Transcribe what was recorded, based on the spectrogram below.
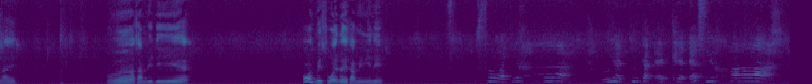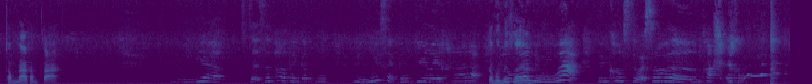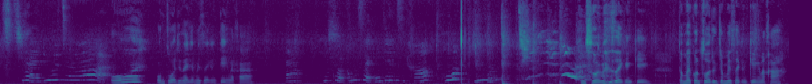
อะไร เออทำดีๆ โอ้ยไม่สวยเลยทำอย่างนี้นี่สวัสดีค่ะหนูอยากกินกับ SKS สิค่ะทำหน้าทำตา หนูอยากใส่เสื้อผ้าเป็นกระโปรงหนูไม่ใส่กางเกงเลยค่ะแต่มันไม่ใส่เพราะนะว่าหนูอะเป็นคนสวยเสริมค่ะแล้วเขาแชร์ด้วยจ้า โอ้ย คนสวยที่ไหนจะไม่ใส่กางเกงล่ะคะอ้าวคนสวยก็ไม่ใส่กางเกงสิคะเพราะว่าหนูคนสวยไม่ใส่กางเกงทำไมคนสวยถึงจะไม่ใส่กางเกงล่ะคะเ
